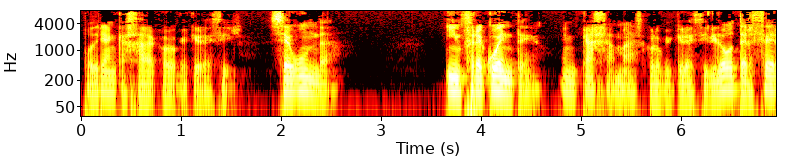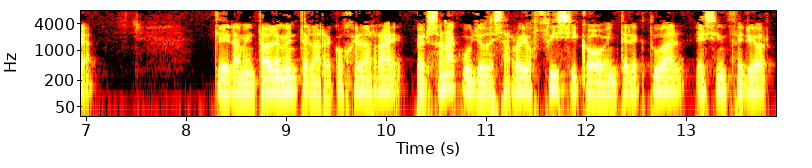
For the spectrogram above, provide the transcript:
Podría encajar con lo que quiero decir. Segunda, infrecuente, encaja más con lo que quiero decir. Y luego tercera, que lamentablemente la recoge la RAE, persona cuyo desarrollo físico o intelectual es inferior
